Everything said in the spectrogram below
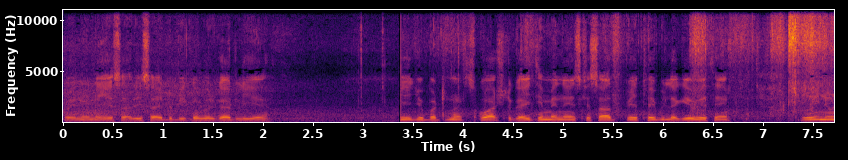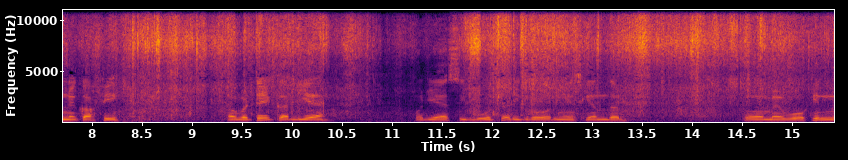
تو انہوں نے یہ ساری سائڈ بھی کور کر لی ہے۔ یہ جو بٹن اسکواش لگائی تھی، میں نے اس کے ساتھ پیٹھے بھی لگے ہوئے تھے۔ تو انہوں نے کافی اوورٹیک کر لیا ہے۔ اور یہ ایسی بہت ساری گرو ہو رہی ہیں اس کے اندر۔ تو میں وہ کن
